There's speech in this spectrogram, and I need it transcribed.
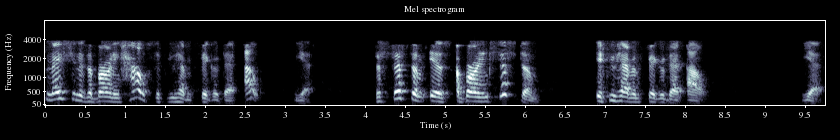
nation is a burning house if you haven't figured that out yet. The system is a burning system if you haven't figured that out yet.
